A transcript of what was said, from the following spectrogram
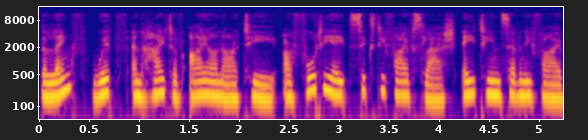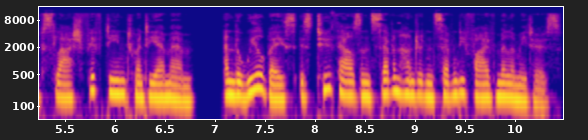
the length, width and height of Aion RT are 4865-1875-1520 mm, and the wheelbase is 2775 mm.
